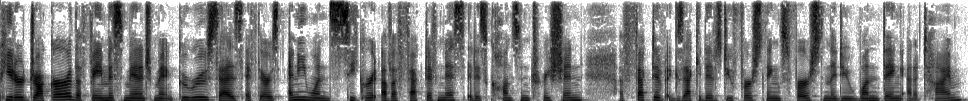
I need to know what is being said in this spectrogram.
Peter Drucker, the famous management guru, says if there's any one secret of effectiveness, it is concentration. Effective executives do first things first and they do one thing at a time.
